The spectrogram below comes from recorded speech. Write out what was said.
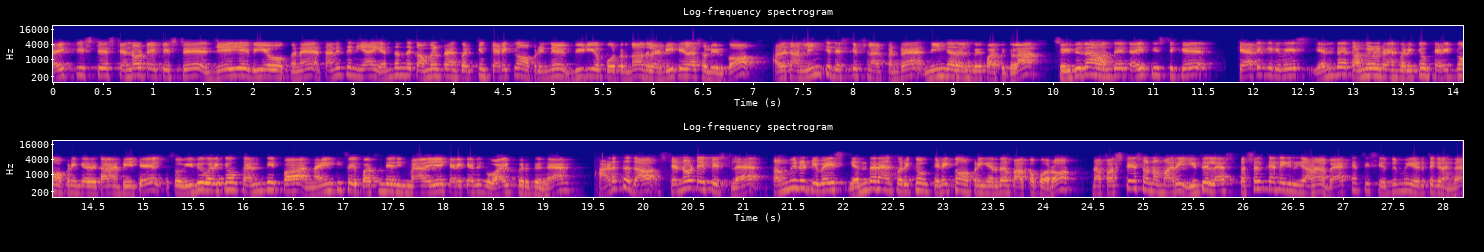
டைப்பிஸ்ட்டு ஸ்டெனோ டைபிஸ்ட்டு ஜேஏ விஓக்குன்னு தனித்தனியாக எந்தெந்த கம்யூனிட் ரேங்க் வரைக்கும் கிடைக்கும் அப்படின்னு வீடியோ போட்டிருந்தோம். அதில் டீட்டெயிலாக சொல்லியிருக்கோம். அதுக்கான லிங்க் டிஸ்கிரிப்ஷன் ஆட் பண்ணுறேன் நீங்கள் அதில் போய் பார்த்துக்கலாம். ஸோ இதுதான் வந்து டைப்பிஸ்ட்டுக்கு கேட்டகரி வைஸ் எந்த கம்யூனல் ரேங்க் வரைக்கும் கிடைக்கும் அப்படிங்கிறதுக்கான டீட்டெயில் ஸோ இது வரைக்கும் கண்டிப்பாக நைன்டி ஃபைவ் பர்சன்டேஜ் மேலேயே கிடைக்கிறதுக்கு வாய்ப்பு இருக்குங்க. அடுத்ததா ஸ்டெனோடைபிஸ்ட்ல கம்யூனிட்டி வைஸ் எந்த ரேங்க் வரைக்கும் கிடைக்கும் அப்படிங்கிறத பார்க்க போறோம். நான் ஃபர்ஸ்டே சொன்ன மாதிரி இதுல ஸ்பெஷல் கேட்டகரிக்கான வேகன்சிஸ் எதுவுமே எடுத்துக்கிறேங்க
